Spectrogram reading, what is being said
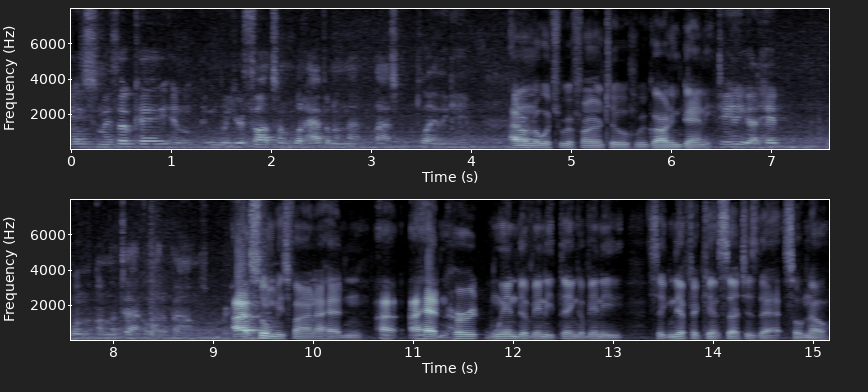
Danny Smith okay? And, and what your thoughts on what happened on that last play of the game? I don't know what you're referring to regarding Danny. Danny got hit on, on the tackle out of bounds. I assume he's fine. I hadn't I, I hadn't heard wind of anything of any significance such as that. So no.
